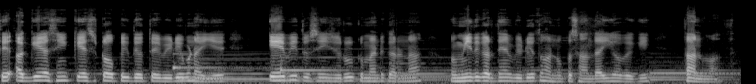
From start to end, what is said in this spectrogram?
ਤੇ ਅੱਗੇ ਅਸੀਂ ਕਿਸ ਟੌਪਿਕ ਦੇ ਉੱਤੇ ਵੀਡੀਓ ਬਣਾਈਏ, ਇਹ ਵੀ ਤੁਸੀਂ ਜ਼ਰੂਰ ਕਮੈਂਟ ਕਰਨਾ। ਉਮੀਦ ਕਰਦੇ ਹਾਂ ਵੀਡੀਓ ਤੁਹਾਨੂੰ ਪਸੰਦ ਆਈ ਹੋਵੇਗੀ। ਧੰਨਵਾਦ।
